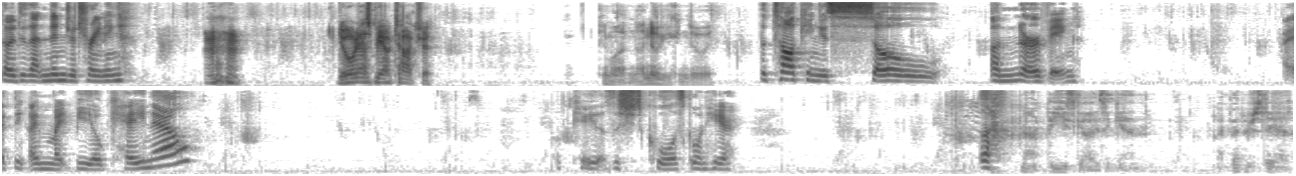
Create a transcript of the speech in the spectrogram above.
gotta do that ninja training. Mm-hmm. Do what Espio taught you. Come on, I know you can do it. The talking is so unnerving. I think I might be okay now. Okay, this is cool. Let's go in here. Ugh. Not these guys again. I better stay out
